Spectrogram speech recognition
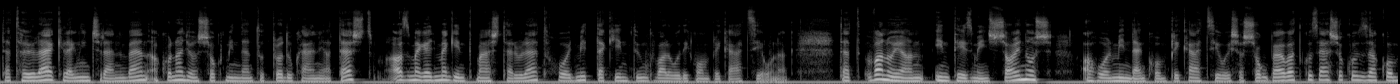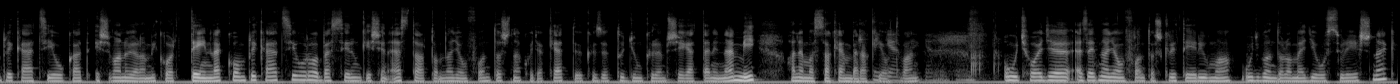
Tehát ha ő lelkileg nincs rendben, akkor nagyon sok mindent tud produkálni a test, az meg egy megint más terület, hogy mit tekintünk valódi komplikációnak. Tehát van olyan intézmény sajnos, ahol minden komplikáció és a sok beavatkozás okozza a komplikációkat, és van olyan, amikor tényleg komplikációról beszélünk, és én ezt tartom nagyon fontosnak, hogy a kettő között tudjunk különbséget tenni, nem mi, hanem a szakember, aki igen, ott van. Úgyhogy ez egy nagyon fontos kritériuma, úgy gondolom, egy jó szülésnek.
